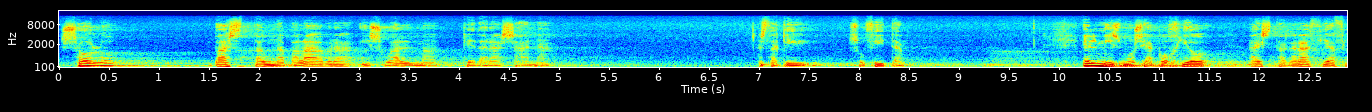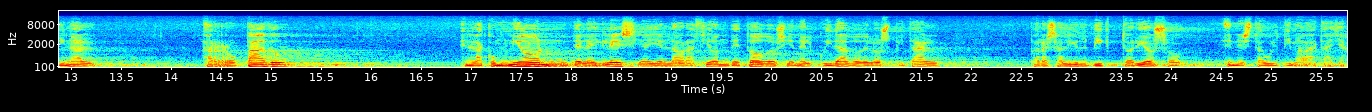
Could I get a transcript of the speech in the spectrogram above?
Solo basta una palabra y su alma quedará sana. Hasta aquí su cita. Él mismo se acogió a esta gracia final, arropado en la comunión de la iglesia y en la oración de todos y en el cuidado del hospital para salir victorioso en esta última batalla.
